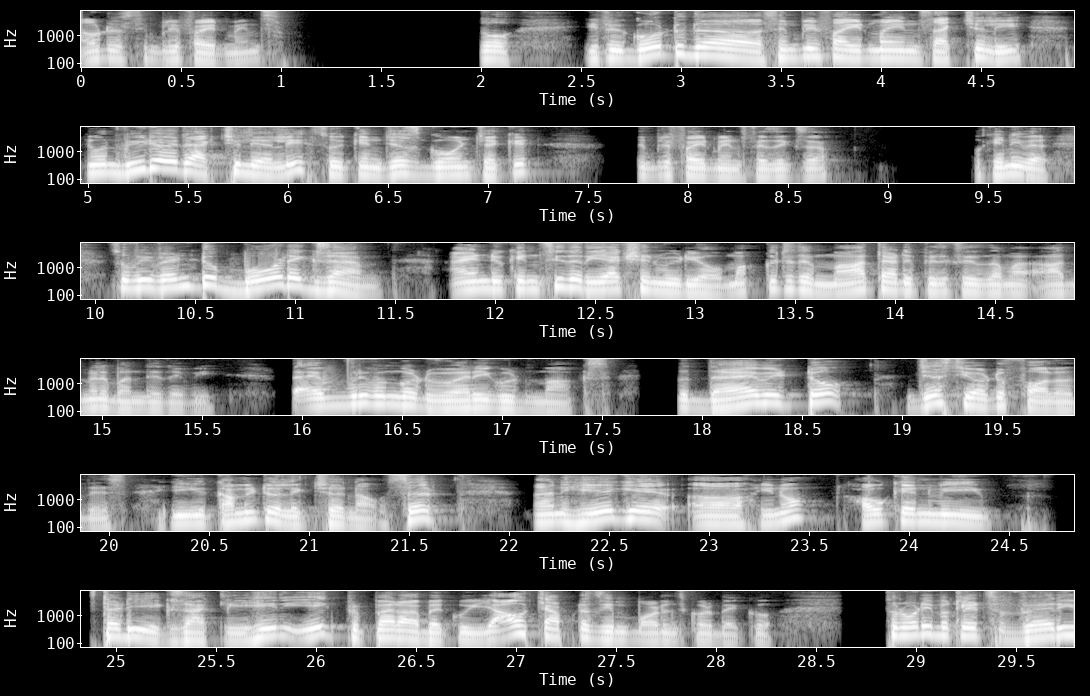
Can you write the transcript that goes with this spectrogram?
out to Simplified Minds so if you go to the Simplified Minds actually ನೀವು ಒಂದು ವೀಡಿಯೋ ಇದೆ ಆ್ಯಕ್ಚುಲಿ ಅಲ್ಲಿ so you can just go and check it Simplified Minds physics okay anywhere so we went to board exam and you can see the reaction video ಮಕ್ಕಳ ಜೊತೆ ಮಾತಾಡಿ ಫಿಸಿಕ್ಸ್ ಎಕ್ಸಾಮ್ ಆದಮೇಲೆ ಬಂದಿದ್ದೀವಿ. Every one got very good marks so ದಯವಿಟ್ಟು just you have to follow this ಈಗ ಕಮಿಂಗ್ ಟು ಲೆಕ್ಚರ್ ನಾವು ಸರ್ ನಾನು ಹೇಗೆ you know how can we study exactly ಹೇಗೆ ಹೇಗೆ ಪ್ರಿಪೇರ್ ಆಗಬೇಕು? ಯಾವ ಚಾಪ್ಟರ್ಸ್ ಇಂಪಾರ್ಟೆನ್ಸ್ ಕೊಡಬೇಕು? ಸೊ ನೋಡಿ ಮಕ್ಕಳು it's very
